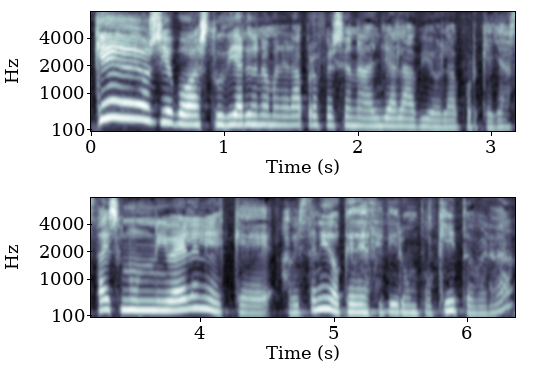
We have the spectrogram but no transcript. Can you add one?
¿qué os llevó a estudiar de una manera profesional ya la viola? Porque ya estáis en un nivel en el que habéis tenido que decidir un poquito, ¿verdad?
